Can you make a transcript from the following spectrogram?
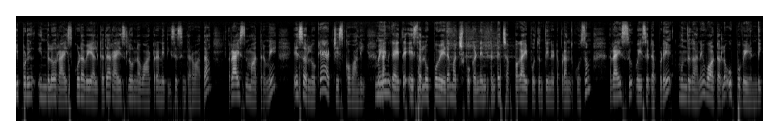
ఇప్పుడు ఇందులో రైస్ కూడా వేయాలి కదా. రైస్లో ఉన్న వాటర్ అని తీసేసిన తర్వాత రైస్ని మాత్రమే ఎసర్లోకి యాడ్ చేసుకోవాలి. మెయిన్గా అయితే ఎసర్లో ఉప్పు వేయడం మర్చిపోకండి. ఎందుకంటే చప్పగా అయిపోతుంది తినేటప్పుడు. అందుకోసం రైస్ వేసేటప్పుడే ముందుగానే వాటర్లో ఉప్పు వేయండి.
